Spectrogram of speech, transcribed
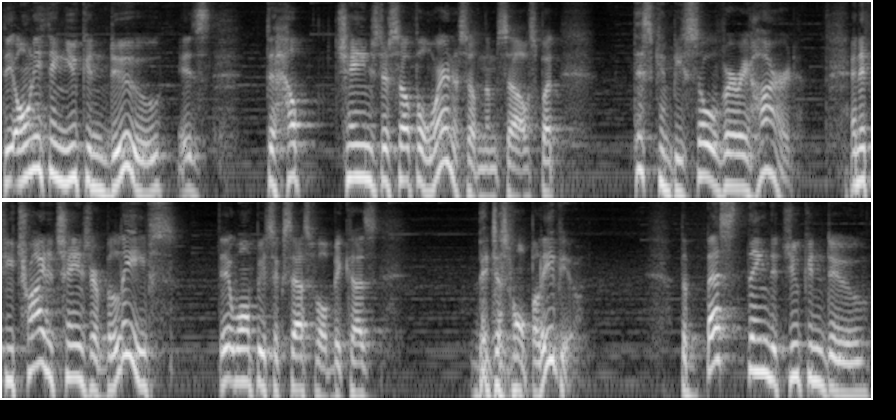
The only thing you can do is to help change their self awareness of themselves, but this can be so very hard. And if you try to change their beliefs, it won't be successful because they just won't believe you. The best thing that you can do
